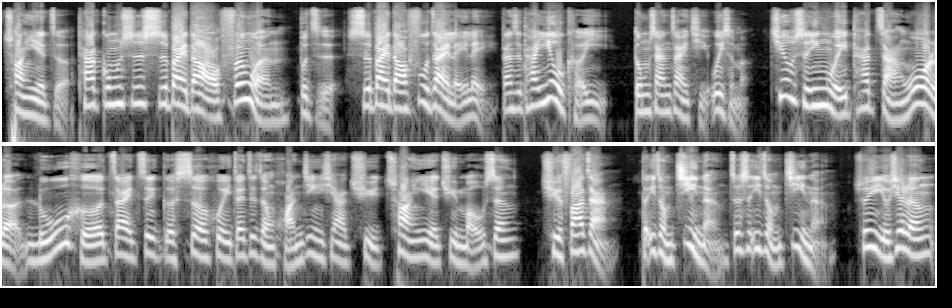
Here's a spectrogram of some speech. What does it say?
创业者，他公司失败到分文不值，失败到负债累累，但是他又可以东山再起？为什么？就是因为他掌握了如何在这个社会，在这种环境下去创业、去谋生、去发展的一种技能，这是一种技能。所以有些人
